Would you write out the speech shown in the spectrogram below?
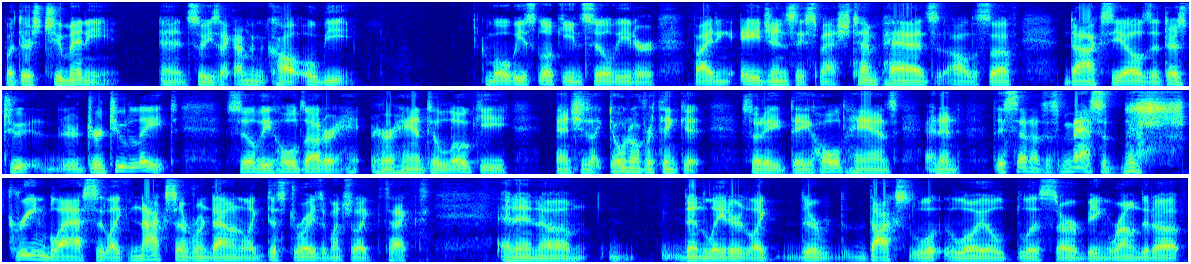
but there's too many. And so he's like, I'm going to call OB. Mobius, Loki, and Sylvie are fighting agents. They smash temp pads, all the stuff. Dox yells that there's too they're, they're too late. Sylvie holds out her her hand to Loki, and she's like, "Don't overthink it." So they they hold hands, and then they send out this massive whoosh, green blast that like knocks everyone down, and, like destroys a bunch of like tech, and then um then later like their lo- loyalists are being rounded up.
